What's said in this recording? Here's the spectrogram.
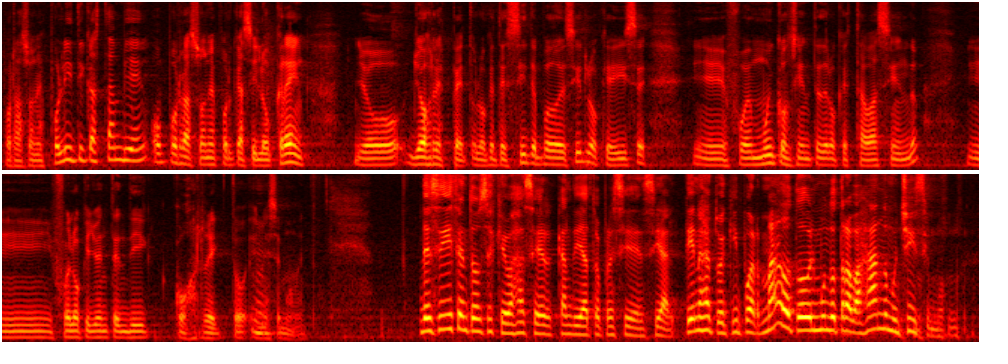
por razones políticas también o por razones porque así lo creen. Yo, yo respeto. Lo que te, sí te puedo decir, lo que hice eh, fue muy consciente de lo que estaba haciendo y fue lo que yo entendí correcto Mm. en ese momento. Decidiste entonces que vas a ser candidato presidencial. Tienes a tu equipo armado, todo el mundo trabajando muchísimo.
